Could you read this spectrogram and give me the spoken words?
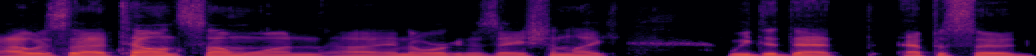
I was uh, telling someone uh, in the organization, like we did that episode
